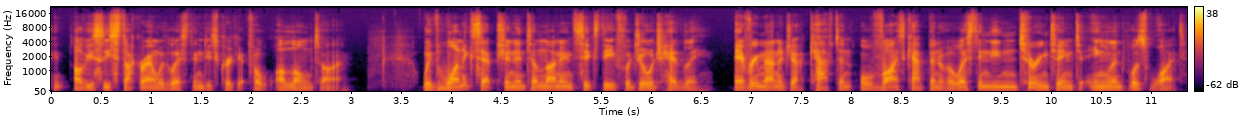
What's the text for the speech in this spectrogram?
It obviously stuck around with West Indies cricket for a long time. With one exception until 1960 for George Headley, Every manager, captain, or vice captain of a West Indian touring team to England was white.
